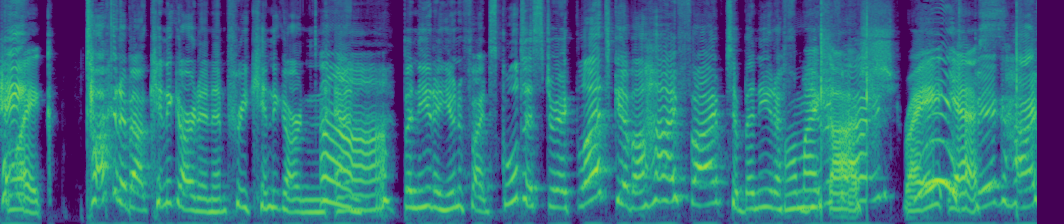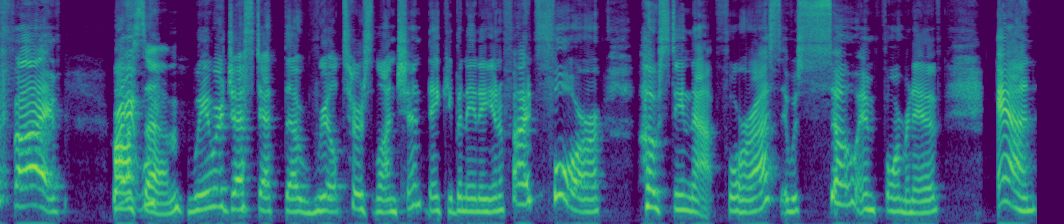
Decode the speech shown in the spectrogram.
Hey, Like, talking about kindergarten and pre-kindergarten and aw. Bonita Unified School District. Let's give a high five to Bonita oh my Unified. gosh. Right? Woo, yes. Big high five. Right, we- Awesome. We were just at the Realtors Luncheon. Thank you, Bonita Unified, for hosting that for us. It was so informative. And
